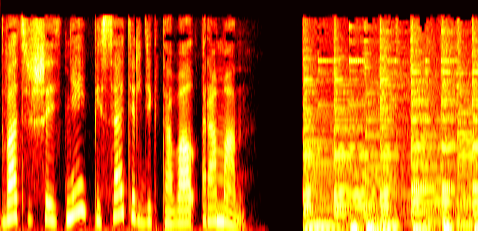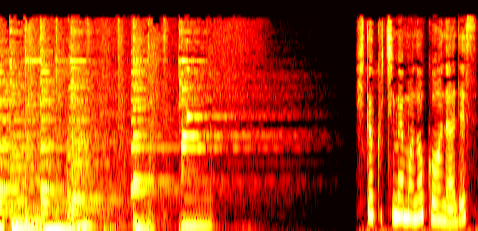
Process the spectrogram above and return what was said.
26 дней писатель диктовал роман. 口メモのコーナーです。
